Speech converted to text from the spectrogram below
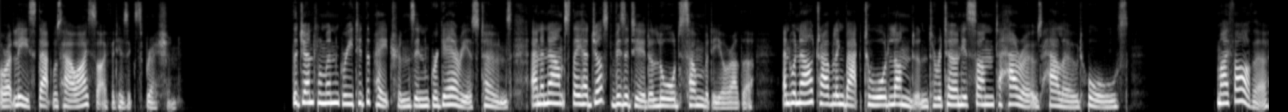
or at least that was how I ciphered his expression. The gentleman greeted the patrons in gregarious tones and announced they had just visited a Lord Somebody or other and were now travelling back toward London to return his son to Harrow's hallowed halls. My father,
